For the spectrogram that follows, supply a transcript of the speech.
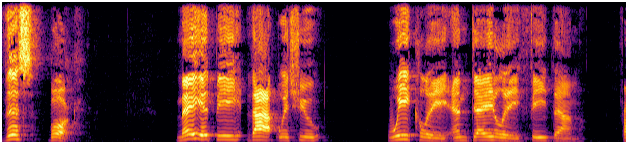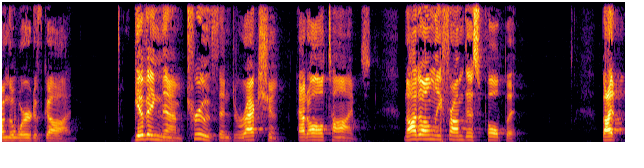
this book. May it be that which you weekly and daily feed them from the Word of God, giving them truth and direction at all times, not only from this pulpit, but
